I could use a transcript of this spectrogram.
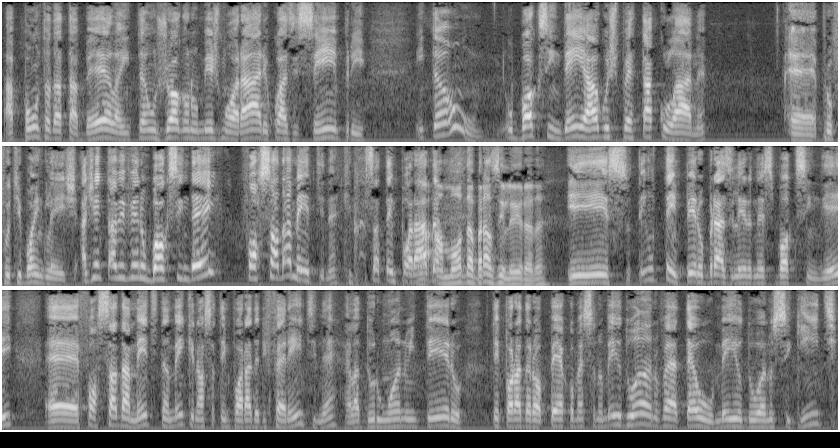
a ponta da tabela, então jogam no mesmo horário quase sempre. Então, o Boxing Day é algo espetacular, né? É, para o futebol inglês. A gente está vivendo um Boxing Day forçadamente, né? Que nessa temporada. A, a, moda brasileira, né? Isso, tem um tempero brasileiro nesse Boxing Day. É, forçadamente também, que nossa temporada é diferente, né? Ela dura um ano inteiro. A temporada europeia começa no meio do ano, vai até o meio do ano seguinte.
